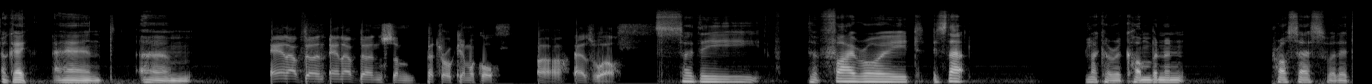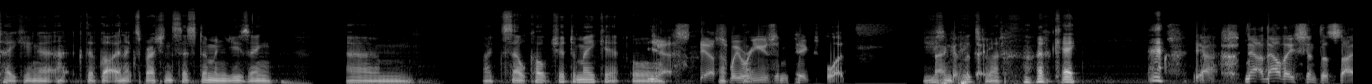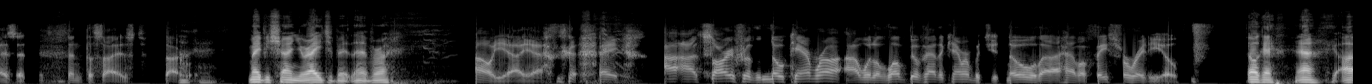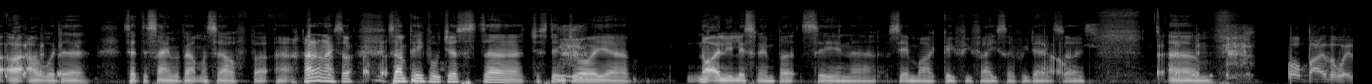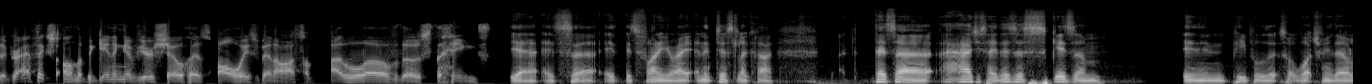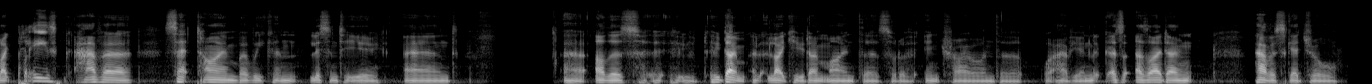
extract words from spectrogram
Okay. And um, And I've done and I've done some petrochemical uh, as well. so the the thyroid is that like a recombinant process where they're taking a they've got an expression system and using um like cell culture to make it or Yes, yes, we were using pig's blood. using back in the pig's blood. okay. Yeah. Now now they synthesize it. It's synthesized thyroid. Okay. Maybe showing your age a bit there, bro. Oh yeah, yeah. hey, I, I sorry for the no camera. I would have loved to have had a camera, but you know that I have a face for radio. Okay, yeah, I, I, I would have said the same about myself, but uh, I don't know. Some some people just uh, just enjoy uh, not only listening but seeing uh, seeing my goofy face every day. So, um, Oh, by the way, the graphics on the beginning of your show has always been awesome. I love those things. yeah, it's uh, it, it's funny, right? And it just like uh, there's a how do you say there's a schism in people that sort of watch me. They're like, please have a set time where we can listen to you, and uh, others who who don't like you don't mind the sort of intro and the what have you. And look, as as I don't have a schedule,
